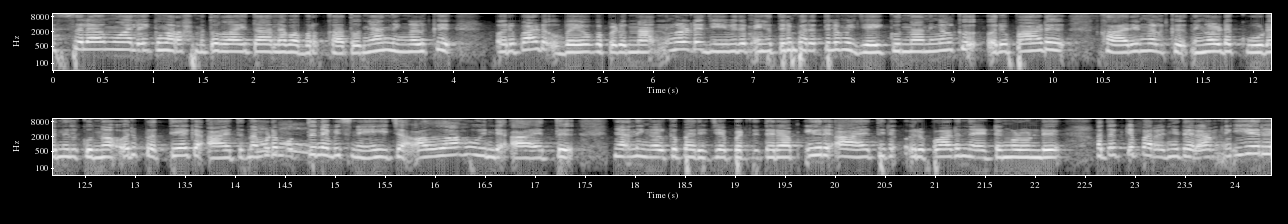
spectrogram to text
അസ്സലാമു അലൈക്കും വറഹ്മത്തുള്ളാഹി തആല വബർക്കാത്തു. ഞാൻ നിങ്ങൾക്ക് ഒരുപാട് ഉപയോഗപ്പെടുന്ന നിങ്ങളുടെ ജീവിതം ഇഹത്തിലും പരത്തിലും വിജയിക്കുന്ന നിങ്ങൾക്ക് ഒരുപാട് കാര്യങ്ങൾക്ക് നിങ്ങളുടെ കൂടെ നിൽക്കുന്ന ഒരു പ്രത്യേക ആയത്ത് നമ്മുടെ മുത്തുനബി സ്നേഹിച്ച അള്ളാഹുവിന്റെ ആയത്ത് ഞാൻ നിങ്ങൾക്ക് പരിചയപ്പെടുത്തി തരാം. ഈ ഒരു ആയത്തിന് ഒരുപാട് നേട്ടങ്ങളുണ്ട്. അതൊക്കെ പറഞ്ഞു തരാം. ഈ ഒരു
